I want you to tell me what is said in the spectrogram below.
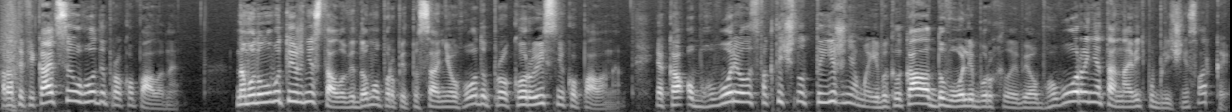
Ратифікація угоди про копалини. На минулому тижні стало відомо про підписання угоди про корисні копалини, яка обговорювалась фактично тижнями і викликала доволі бурхливі обговорення та навіть публічні сварки.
